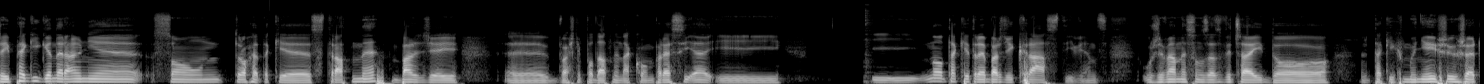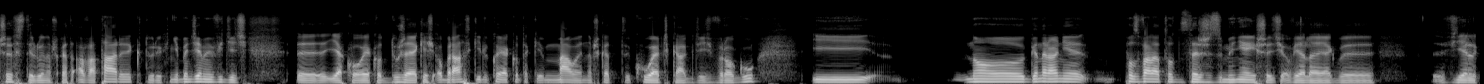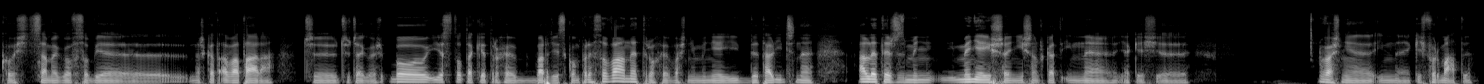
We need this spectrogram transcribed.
JPEGi generalnie są trochę takie stratne, bardziej właśnie podatne na kompresję i, i no takie trochę bardziej crusty, więc używane są zazwyczaj do takich mniejszych rzeczy w stylu na przykład awatary, których nie będziemy widzieć y, jako, jako duże jakieś obrazki, tylko jako takie małe na przykład kółeczka gdzieś w rogu. I no generalnie pozwala to też zmniejszyć o wiele jakby wielkość samego w sobie y, na przykład awatara czy, czy czegoś, bo jest to takie trochę bardziej skompresowane, trochę właśnie mniej detaliczne, ale też mniejsze niż na przykład inne jakieś y, właśnie inne jakieś formaty.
